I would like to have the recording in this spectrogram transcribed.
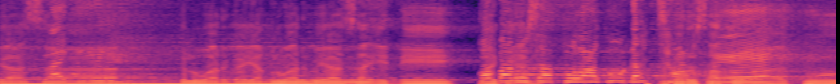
biasa. Lagi keluarga yang luar biasa ini. Kok Lagi baru satu lagu udah capek? Baru satu lagu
